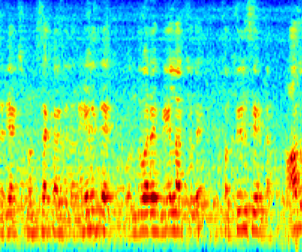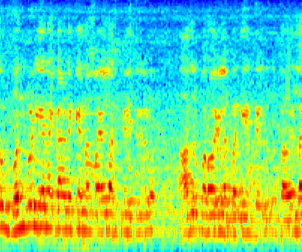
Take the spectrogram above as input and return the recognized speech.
ಸರಿಯಾಗಿ ಸ್ಪಂದಿಸೋಕ್ಕಾಗಿದೆ ನಾನು ಹೇಳಿದ್ದೆ, ಒಂದೂವರೆ ಮೇಲಾಗ್ತದೆ, ಸ್ವಲ್ಪ ತಿಳಿಸಿ ಅಂತ. ಆದರೂ ಬಂದ್ಬಿಡ್ಲಿ ಅನ್ನೋ ಕಾರಣಕ್ಕೆ ನಮ್ಮ ಎಲ್ಲ ಸ್ನೇಹಿತರುಗಳು ಆದರೂ ಪರವಾಗಿಲ್ಲ, ಬನ್ನಿ ಅಂತ ಹೇಳಿದ್ರು. ತಾವೆಲ್ಲ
